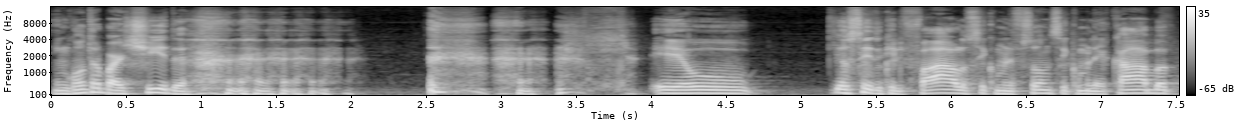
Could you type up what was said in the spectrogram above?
em contrapartida. eu eu sei do que ele fala, eu sei como ele funciona, sei como ele acaba,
